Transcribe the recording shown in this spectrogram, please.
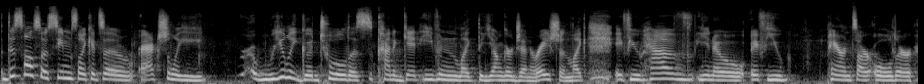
This also seems like it's a actually a really good tool to kind of get even like the younger generation. Like if you have, you know, if you parents are older,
